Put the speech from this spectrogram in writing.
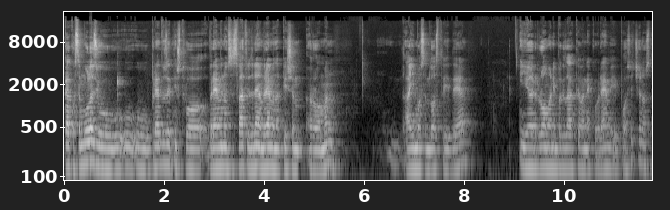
kako sam ulazio u, u, u preduzetništvo, vremenom sam shvatio da nemam vremena da pišem roman, a imao sam dosta ideja, jer roman ipak zahteva neko vreme i posvećenost,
